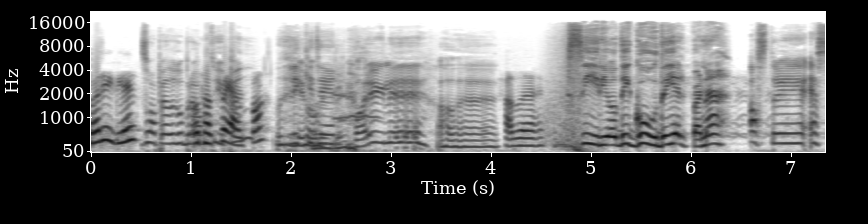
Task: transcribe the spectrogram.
Bare hyggelig. Så håper jeg det går bra Og takk for hjelpa. Lykke til. Bare hyggelig. Ha det. Ha det. Siri og de gode hjelperne. Astrid S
